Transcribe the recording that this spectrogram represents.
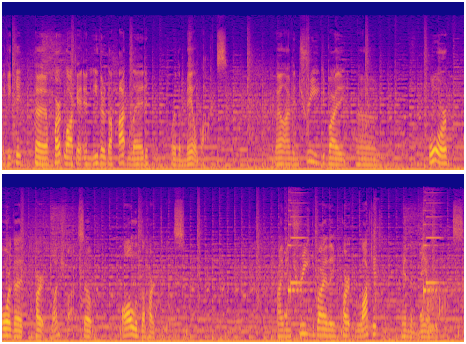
I could get the heart locket and either the hot lead or the mailbox. Well, I'm intrigued by, um, or or the heart lunchbox. So, all of the heart deals. I'm intrigued by the heart locket and the mailbox.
